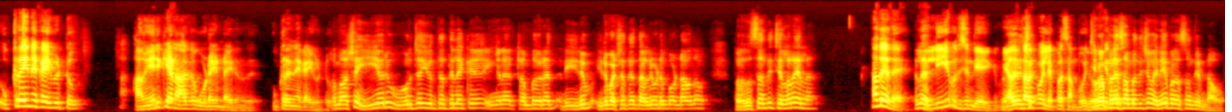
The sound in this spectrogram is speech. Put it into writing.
ഉക്രൈനെ കൈവിട്ടു. അമേരിക്കയാണ് ആകെ കൂടെ ഉണ്ടായിരുന്നത്. ഉക്രൈനെ കൈവിട്ടു. പക്ഷേ ഈ ഒരു ഊർജ യുദ്ധത്തിലേക്ക് ഇങ്ങനെ ട്രംപ് ഇവരെ ഇരു ഇരുപക്ഷത്തെയും തള്ളിവിടുമ്പോൾ ഉണ്ടാകുന്ന പ്രതിസന്ധി ചില്ലറയല്ല. അതെ അതെ. വലിയ പ്രതിസന്ധി ആയിരിക്കും യാതൊരു തർക്കമില്ല ഇപ്പൊ യൂറോപ്പിനെ സംബന്ധിച്ച് വലിയ പ്രതിസന്ധി ഉണ്ടാവും.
